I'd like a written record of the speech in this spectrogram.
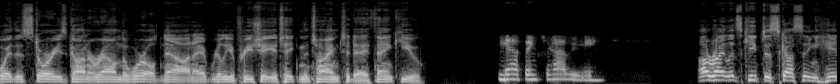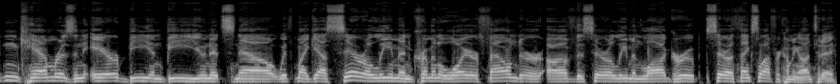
boy, this story's gone around the world now. And I really appreciate you taking the time today. Thank you. Yeah, thanks for having me. All right, let's keep discussing hidden cameras and Airbnb units now with my guest, Sarah Leamon, criminal lawyer, founder of the Sarah Leamon Law Group. Sarah, thanks a lot for coming on today.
